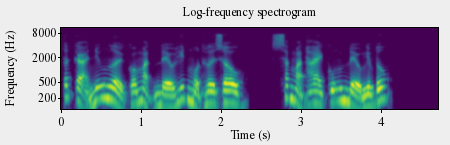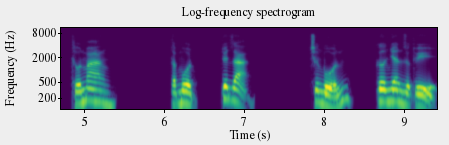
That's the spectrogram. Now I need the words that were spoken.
Tất cả những người có mặt đều hít một hơi sâu, sắc mặt hai cũng đều nghiêm túc. Thốn mang. Tập một Tuyết dạ. Chương bốn Cơ nhân dược thủy.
